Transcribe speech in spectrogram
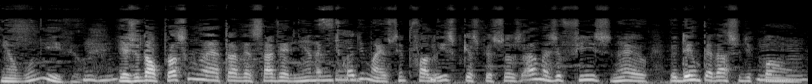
Em algum nível. Uhum. E ajudar o próximo não é atravessar a velhinha na 24 Sim. de maio. Eu sempre falo isso porque as pessoas, ah, mas eu fiz, né? Eu, eu dei um pedaço de pão. Uhum.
